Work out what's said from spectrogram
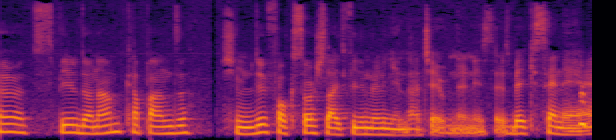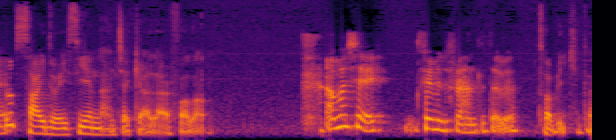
Evet bir dönem kapandı. Şimdi Fox Searchlight filmlerinin yeniden çevrimlerini izleriz. Belki seneye Sideways'i yeniden çekerler falan. Ama şey family friendly tabii. Tabii ki de.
